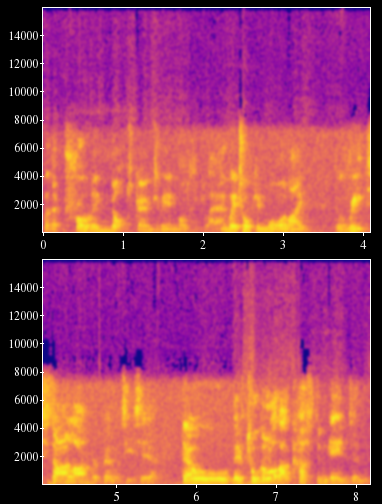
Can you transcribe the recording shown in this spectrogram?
but they're probably not going to be in multiplayer. And we're talking more like the Reach style armor abilities here. They'll. They've talked a lot about custom games, and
